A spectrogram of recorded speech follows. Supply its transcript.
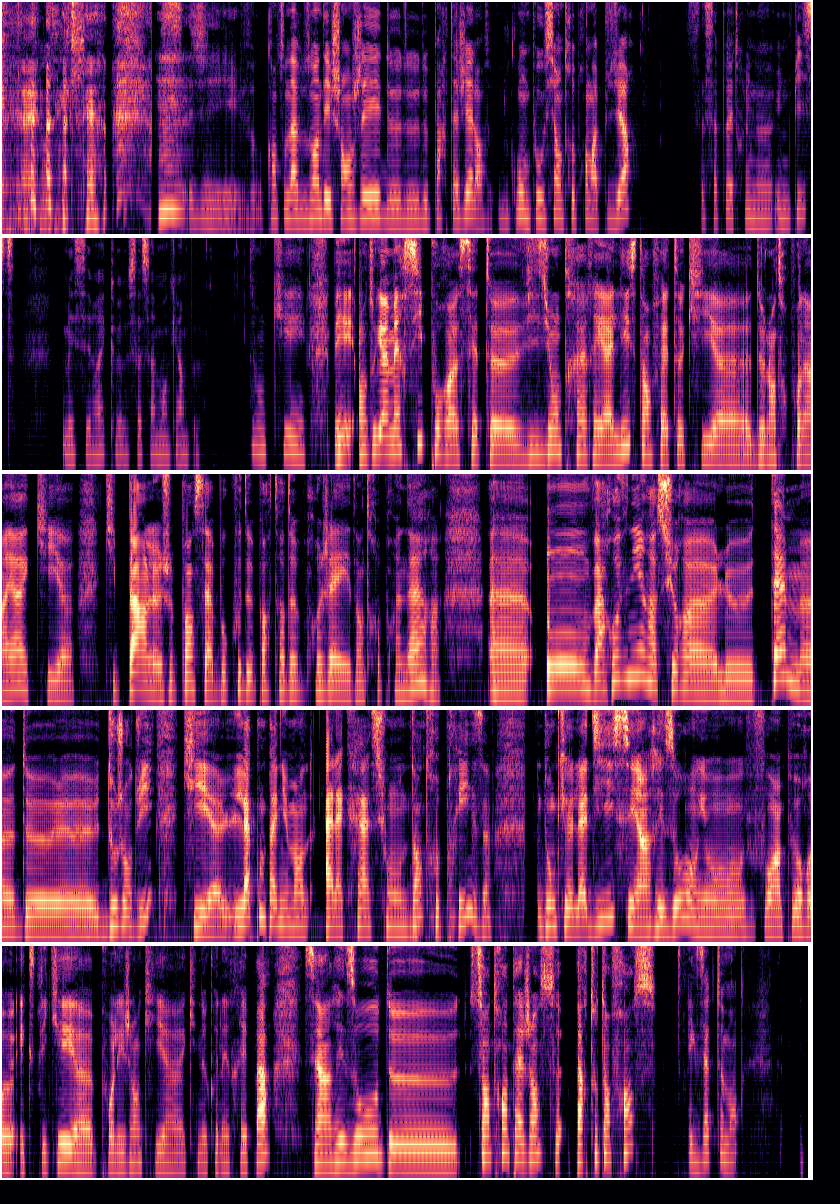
Quand on a besoin d'échanger, de, de, partager, alors du coup, on peut aussi entreprendre à plusieurs. Ça, ça peut être une, une piste. Mais c'est vrai que ça, ça manquait un peu. Ok, mais en tout cas merci pour euh, cette euh, vision très réaliste en fait qui euh, de l'entrepreneuriat et qui qui parle, je pense, à beaucoup de porteurs de projets et d'entrepreneurs. on va revenir sur le thème de d'aujourd'hui qui est l'accompagnement à la création d'entreprises. Donc l'a dit, c'est un réseau. Il faut un peu expliquer pour les gens qui qui ne connaîtraient pas. C'est un réseau de 130 agences partout en France? Exactement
